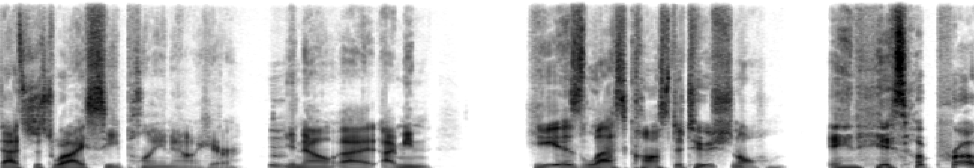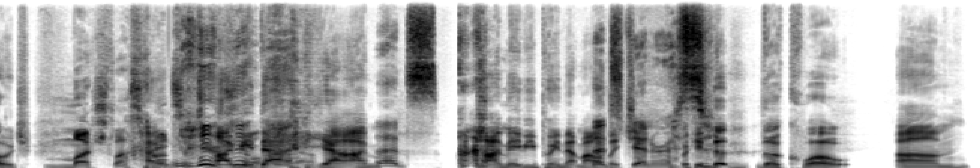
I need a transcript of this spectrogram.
That's just what I see playing out here. Hmm. You know, uh, I mean, he is less constitutional in his approach. much less right? constitutional. I mean, that yeah, I'm That's I may be putting that mildly. that's generous. Okay, the the quote. Um,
